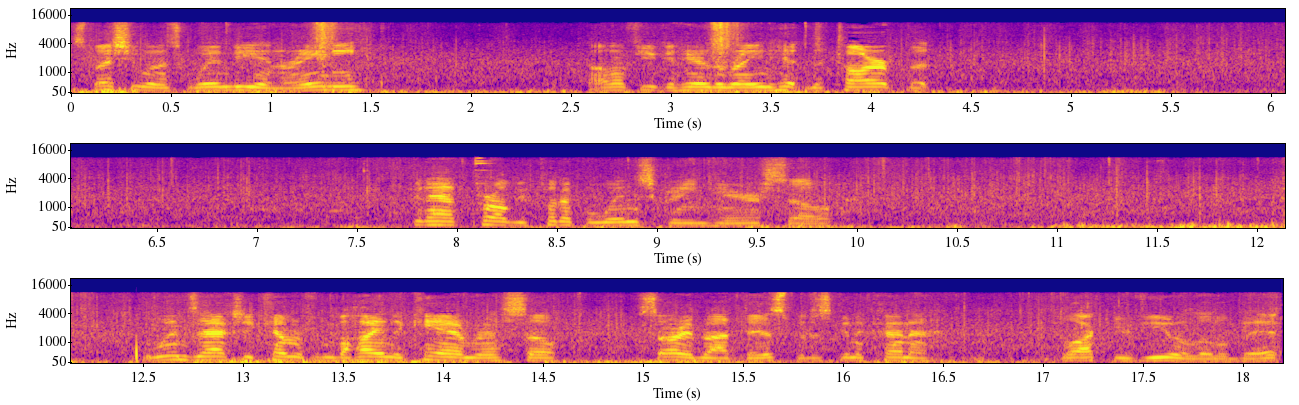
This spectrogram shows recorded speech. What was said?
especially when it's windy and rainy. I don't know if you can hear the rain hitting the tarp, but I'm gonna have to probably put up a windscreen here, so the wind's actually coming from behind the camera, so sorry about this, but it's gonna kind of block your view a little bit.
